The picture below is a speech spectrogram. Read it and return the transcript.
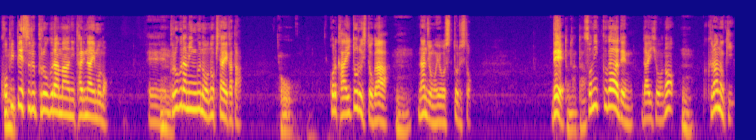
コピペするプログラマーに足りないもの、えーうんプログラミング脳の鍛え方。これ書いとる人がうん。何条もよう知っとる人。でソニックガーデン代表のうん。倉貫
